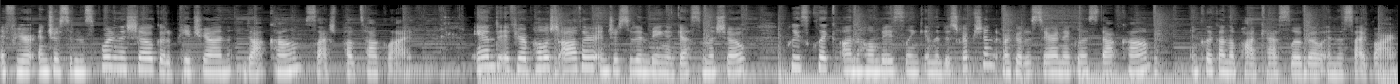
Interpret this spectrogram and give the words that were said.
If you're interested in supporting the show, go to patreon.com slash pubtalklive. And if you're a published author interested in being a guest on the show, please click on the home base link in the description or go to sarahnicolas.com and click on the podcast logo in the sidebar.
